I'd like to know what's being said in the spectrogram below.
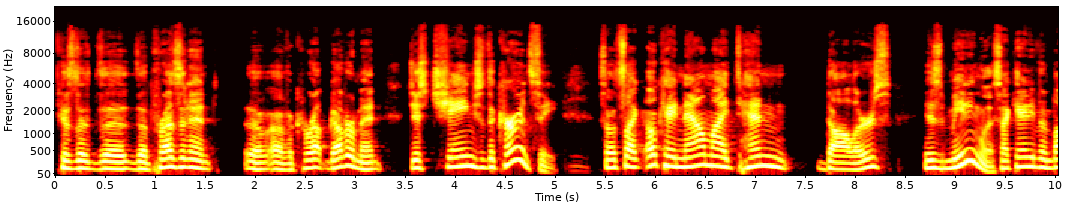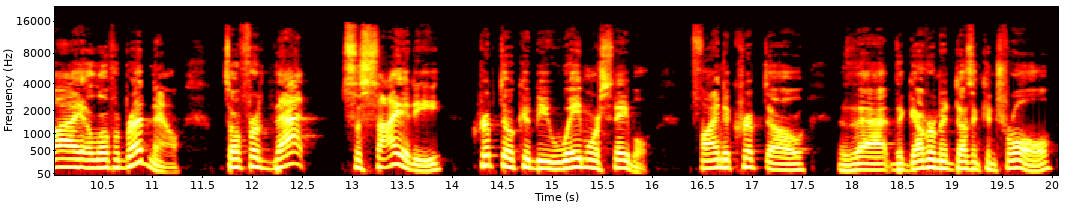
because the, the, the president of, of a corrupt government just changed the currency. So it's like, okay, now my $10 is meaningless. I can't even buy a loaf of bread now. So for that society, crypto could be way more stable. Find a crypto that the government doesn't control.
